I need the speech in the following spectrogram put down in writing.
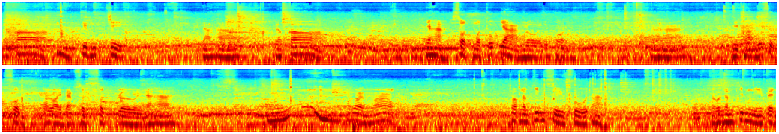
แล้วก็กิมจินะคะแล้วก็ เนี่ยฮะสดหมดทุกอย่างเลยทุกคนนะฮะมีความรู้สึกสดอร่อยแบบสดๆเลยนะฮะอร่อยมาก ชอบน้ำจิ้มซีฟู้ดอะ แล้วก็น้ำจิ้มนี้เป็น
